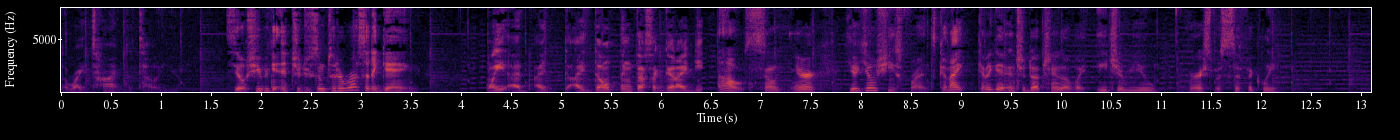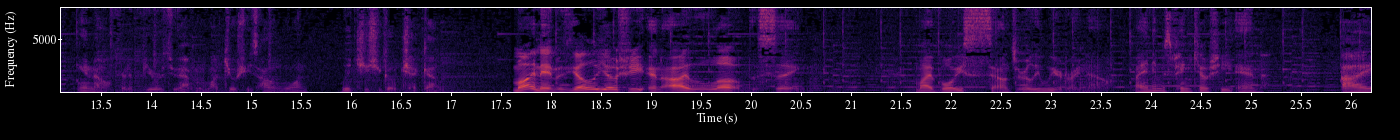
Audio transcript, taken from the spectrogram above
the right time to tell you. Yoshi, we can introduce him to the rest of the gang. Wait, I, I, I don't think that's a good idea. Oh, so you're you're Yoshi's friends. Can I can I get introductions of like each of you very specifically? You know, for the viewers who haven't watched Yoshi's Island 1, which you should go check out. My name is Yellow Yoshi, and I love to sing. My voice sounds really weird right now. My name is Pink Yoshi, and I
